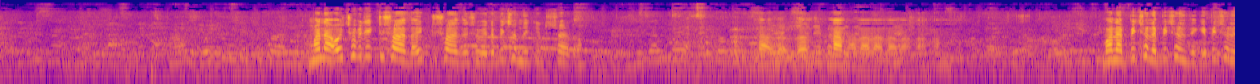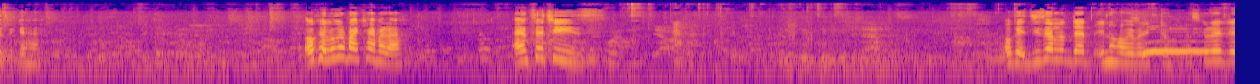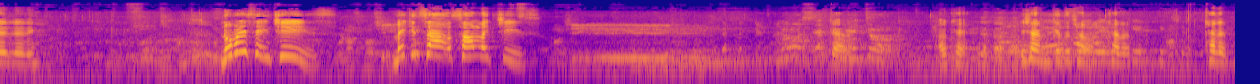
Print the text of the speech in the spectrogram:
Mana, মানে ওই ছবিটা একটু সরে দাও একটু সরে দাও ছবিটা পিছন দিকে একটু সরে দাও no, no, no, no, no, no, no, no. না না no না no মনে পিছনে no দিকে পিছনের দিকে হ্যাঁ okay look at my camera and say cheese okay Jijal dad in হবে এবার একটু ready ready, ready. Nobody's saying cheese. Make it sound sound like cheese. Cheese. okay. Okay. Eshan, get the towel. Cut it. Cut it.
